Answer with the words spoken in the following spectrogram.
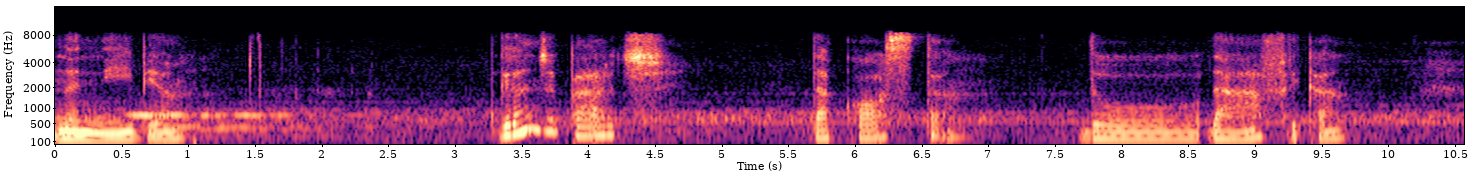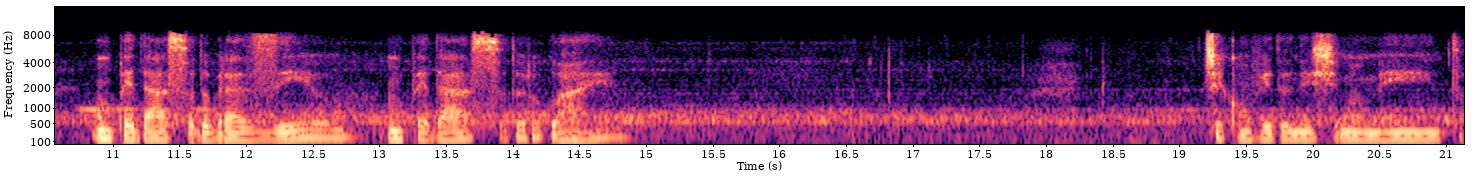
Namíbia, grande parte da costa do, da África, um pedaço do Brasil, um pedaço do Uruguai. Te convido neste momento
